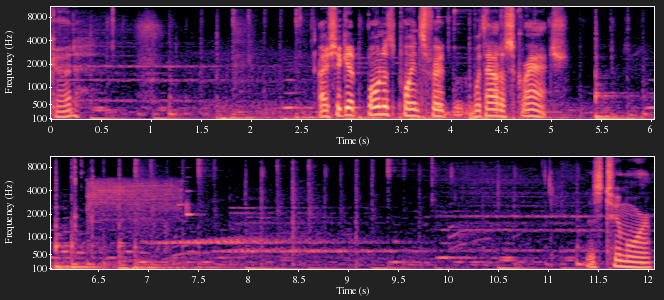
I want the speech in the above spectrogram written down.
Good. I should get bonus points for without a scratch. There's two more.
